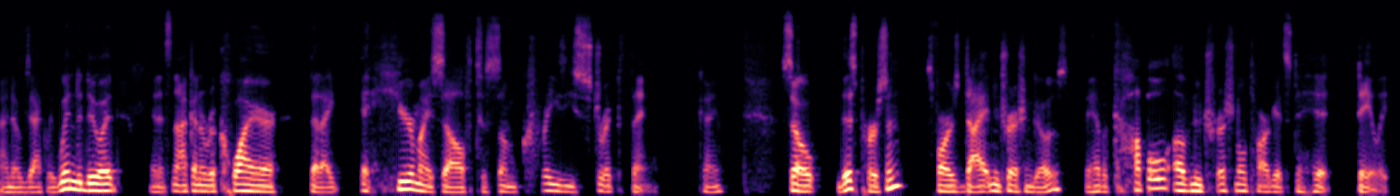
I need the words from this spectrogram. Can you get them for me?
I know exactly when to do it. And it's not going to require that I adhere myself to some crazy strict thing. Okay. So this person as far as diet and nutrition goes. They have a couple of nutritional targets to hit daily.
